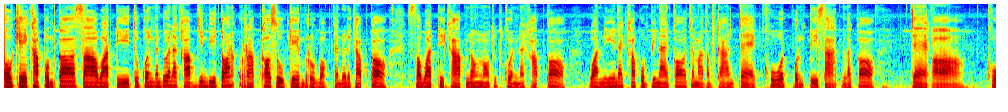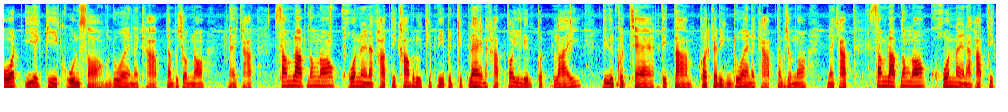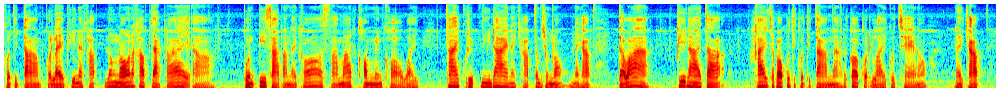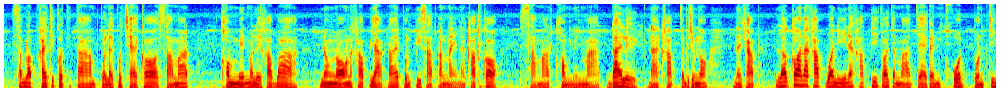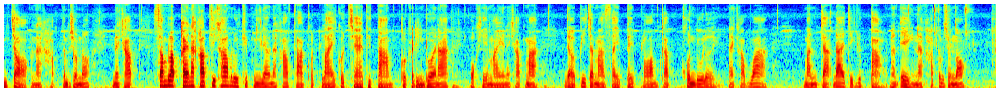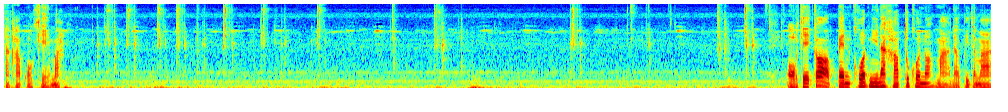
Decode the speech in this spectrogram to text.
โอเคครับผมก็สวัสดีทุกคนกันด้วยนะครับ ยินดีต้อนรับเข้าสู่เกมโรบอกกันด้วยนะครับ ก็สวัสดีครับน้องๆทุกๆคนนะครับ ก็วันนี้นะครับผมพี่นายก็จะมาทำการแจกโค้ดผลปีศาจแล้วก็แจกอ่อโค้ด exp คูณ 2 ด้วยนะครับท่านผู้ชมเนาะนะครับสำหรับน้องๆคนไหนนะครับ ที่เข้ามาดูคลิปนี้เป็นคลิปแรกนะครับ ก็อย่าลืมกดไลค์อย่าลืมกดแชร์ ติดตามกดกระดิ่งด้วยนะครับท่านผู้ชมเนาะนะครับ สำหรับน้องๆคนไหนนะครับ ที่กดติดตามกดไลค์พี่นะครับ น้องๆนะครับ อยากได้อ่าผลปีศาจอันไหนก็สามารถคอมเมนต์ขอไว้ใต้คลิปนี้ได้นะครับท่านผู้ชมเนาะนะครับ แต่ว่าพี่นายจะให้เฉพาะคนที่กดติดตามนะ แล้วก็กดไลค์กดแชร์เนาะนะครับสำหรับใครที่กดติดตามกดไลค์กดแชร์ก็สามารถคอมเมนต์มาเลยครับว่าน้องๆนะครับ อยากได้ผลปีศาจอันไหนนะครับ ก็สามารถคอมเมนต์มาได้เลยนะครับท่านผู้ชมเนาะนะครับ แล้วก็นะครับวันนี้นะครับพี่ก็จะมาแจกเป็นโค้ดผลจริงจอกนะครับท่านผู้ชมเนาะนะครับสำหรับใครนะครับที่เข้ามาดูคลิปนี้แล้วนะครับ ฝากกดไลค์กดแชร์ติดตามกดกระดิ่งด้วยนะ โอเคไหมนะครับมาเดี๋ยวพี่จะมาใส่ไปพร้อมกับคนดูเลยนะครับว่ามันจะได้จริงหรือเปล่านั่นเองนะครับท่านผู้ชมเนาะนะครับโอเคมา โอเคก็เป็นโค้ดนี้นะครับ ทุกคนเนาะมาเดี๋ยวพี่จะมา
